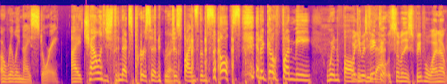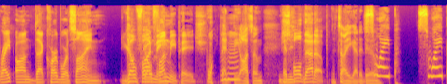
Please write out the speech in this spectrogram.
a really nice story. I challenge the next person who Right. just finds themselves in a GoFundMe windfall. Well, to you would do think that. that. some of these people, why not write on that cardboard sign your GoFundMe. GoFundMe page? Boy, that'd Mm-hmm. be awesome. Just And hold that up. That's all you got to do. Swipe, swipe.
